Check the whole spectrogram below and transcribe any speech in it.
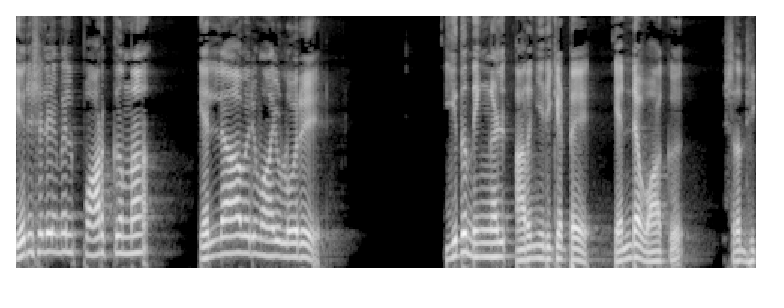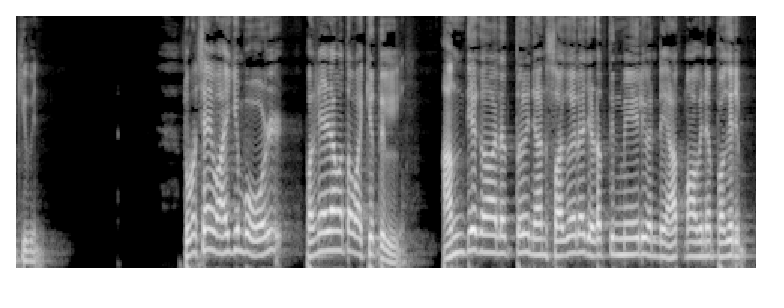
എരുശലേമിൽ പാർക്കുന്ന എല്ലാവരുമായുള്ളവരെ ഇത് നിങ്ങൾ അറിഞ്ഞിരിക്കട്ടെ എന്റെ വാക്ക് ശ്രദ്ധിക്കുവിൻ. തുടർച്ചയായി വായിക്കുമ്പോൾ പതിനേഴാമത്തെ വാക്യത്തിൽ അന്ത്യകാലത്ത് ഞാൻ സകല ജഡത്തിന്മേലും എന്റെ ആത്മാവിനെ പകരും.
